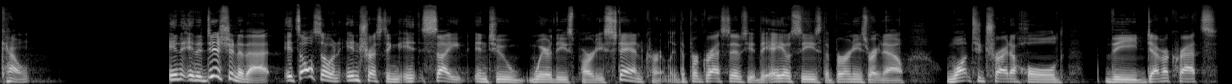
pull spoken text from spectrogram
count. In, in, addition to that, it's also an interesting insight into where these parties stand currently. The progressives, the AOCs, the Bernies right now want to try to hold the Democrats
